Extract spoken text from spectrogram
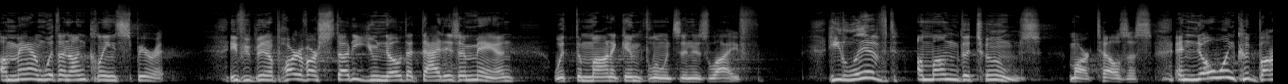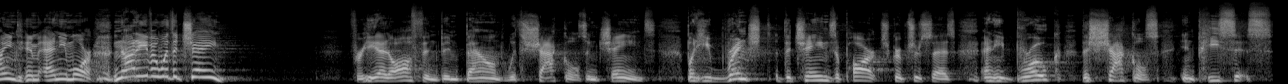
a man with an unclean spirit. If you've been a part of our study, you know that that is a man with demonic influence in his life. He lived among the tombs. Mark tells us. And no one could bind him anymore, not even with a chain. For he had often been bound with shackles and chains, but he wrenched the chains apart, scripture says, and he broke the shackles in pieces.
